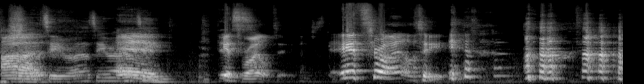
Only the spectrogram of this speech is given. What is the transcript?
Uh, royalty, royalty, royalty. and It's royalty. It's royalty.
